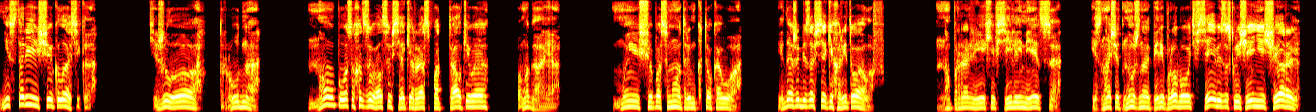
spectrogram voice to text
Нестареющая классика. Тяжело, трудно. Но посох отзывался всякий раз, подталкивая, помогая. Мы еще посмотрим, кто кого. И даже безо всяких ритуалов. Но прорехи в силе имеются. И значит, нужно перепробовать все без исключения чары,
